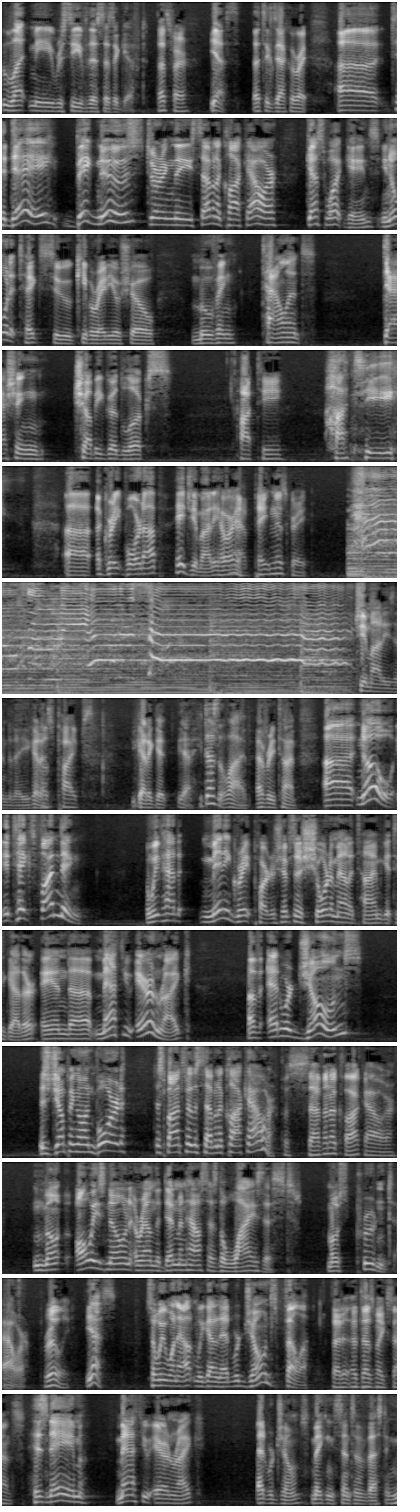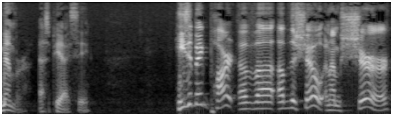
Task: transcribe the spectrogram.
let me receive this as a gift. That's fair. Yes, that's exactly right. Uh, today, big news during the 7 o'clock hour. Guess what, Gaines? You know what it takes to keep a radio show moving? Talent, dashing, chubby good looks, Hot tea. hot tea, uh, a great board op. Hey, Giamatti, how are Yeah, you? Yeah, Peyton is great. Giamatti's in today. You got Those pipes. You got to get, yeah, he does it live every time. Uh, no, it takes funding. And we've had many great partnerships in a short amount of time get together. And uh, Matthew Ehrenreich of Edward Jones is jumping on board to sponsor the 7 o'clock hour. The seven o'clock hour. Mo- always known around the Denman house as the wisest, most prudent hour. Really? Yes. So we went out and we got an Edward Jones fella. That, that does make sense. His name, Matthew Ehrenreich, Edward Jones, Making Sense of Investing, member, SIPC. He's a big part of, uh, of the show, and I'm sure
